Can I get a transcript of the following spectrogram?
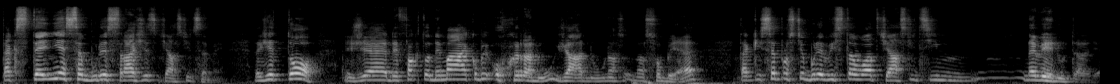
tak stejně se bude srážet s částicemi. Takže to, že de facto nemá jakoby ochranu žádnou na, na sobě, tak se prostě bude vystavovat částicím nevyhnutelně.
